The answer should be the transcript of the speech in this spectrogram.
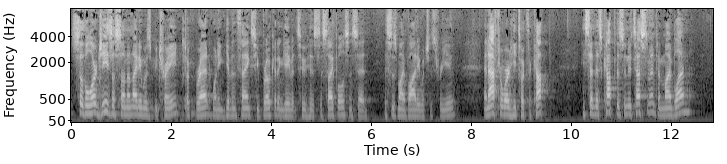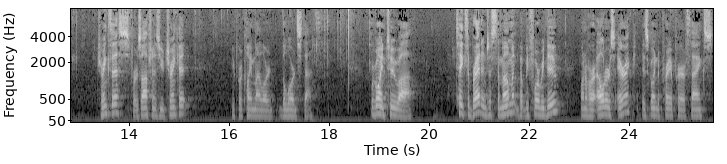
So the Lord Jesus, on the night he was betrayed, took bread. When he'd given thanks, he broke it and gave it to his disciples and said, This is my body, which is for you. And afterward, he took the cup. He said, This cup is the New Testament and my blood. Drink this, for as often as you drink it, you proclaim my Lord, the Lord's death. We're going to uh, take the bread in just a moment, but before we do, one of our elders, Eric, is going to pray a prayer of thanks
